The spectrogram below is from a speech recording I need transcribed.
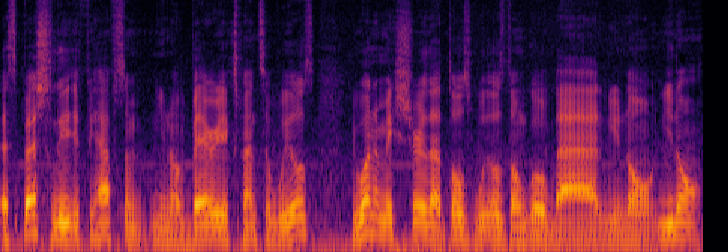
especially if you have some, you know, very expensive wheels. You want to make sure that those wheels don't go bad. You know, you don't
